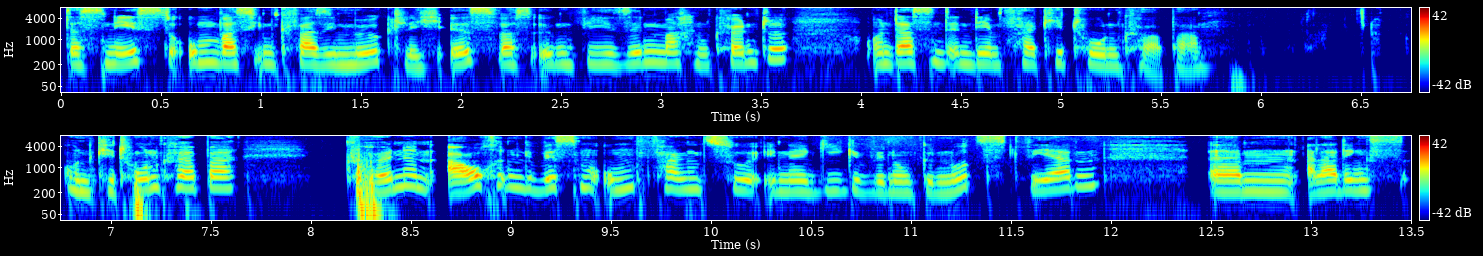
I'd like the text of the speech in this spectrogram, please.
das nächste um, was ihm quasi möglich ist, was irgendwie Sinn machen könnte. Und das sind in dem Fall Ketonkörper. Und Ketonkörper können auch in gewissem Umfang zur Energiegewinnung genutzt werden. Ähm, allerdings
